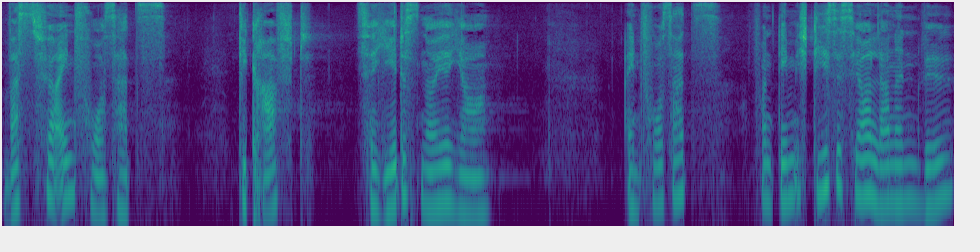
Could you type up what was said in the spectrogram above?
Was für ein Vorsatz. Die Kraft für jedes neue Jahr. Ein Vorsatz, von dem ich dieses Jahr lernen will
